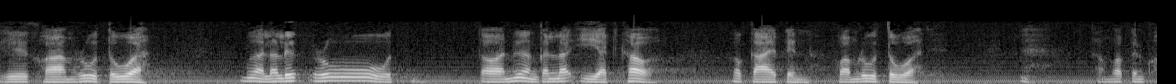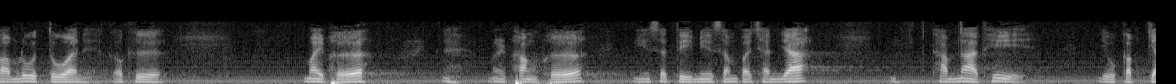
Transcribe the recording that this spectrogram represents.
คือความรู้ตัว เมื่อระลึกรู้ต่อเนื่องกันละเอียดเข้า ก็กลายเป็นความรู้ตัวคำว่าเป็นความรู้ตัวเนี่ยก็คือ ไม่เผลอไม่พังเผลอมีสติมีสัมปชัญญะทำหน้าที่อยู่กับใจ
